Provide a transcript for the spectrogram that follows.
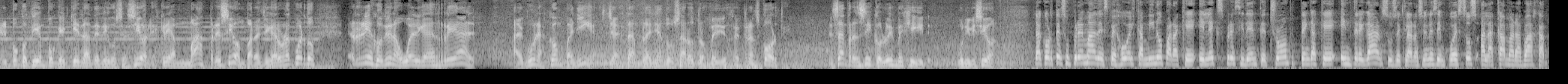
el poco tiempo que queda de negociaciones crea más presión para llegar a un acuerdo, el riesgo de una huelga es real. Algunas compañías ya están planeando usar otros medios de transporte. En San Francisco, Luis Mejid, Univisión. La Corte Suprema despejó el camino para que el expresidente Trump tenga que entregar sus declaraciones de impuestos a la Cámara Baja.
